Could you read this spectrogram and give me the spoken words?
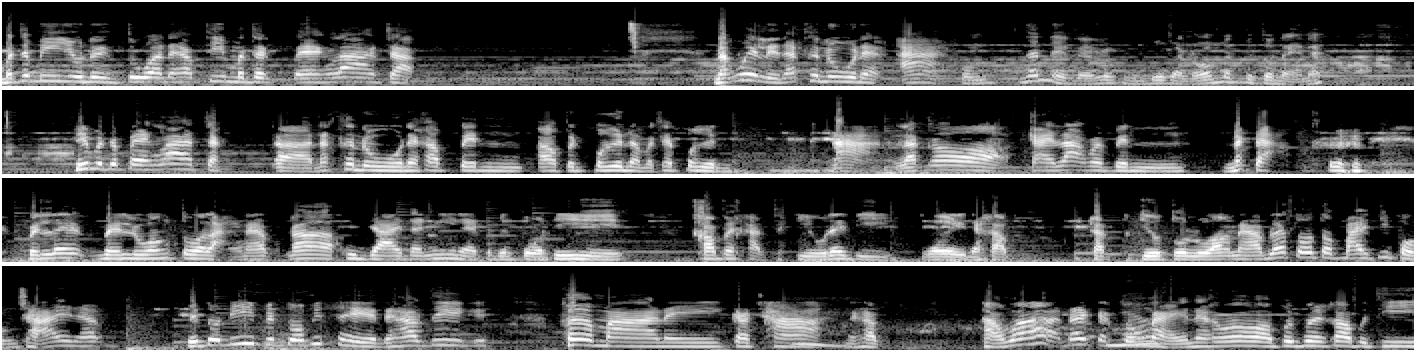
มันจะมีอยู่หนึ่งตัวนะครับ ที่มันจะแปลงร่างจาก นักเวทหรือนักธนูเนี่ยอ่าผมนั่นเดี๋ยวผมดูก่อนว่ามันเป็นตัวไหนนะที่มันจะแปลงร่างจากอ่านักธนูนะครับ เป็นเอาเป็นปืนอะมันใช้ปืน อ่า แล้วก็กลายร่างมันเป็นนักดาบเป็นเล่ไปล้วงตัวหลังนะครับก็คุณยายดานนี่เนี่ยจะเป็นตัวที่เข้าไปขัดสกิลได้ดีเลยนะครับขัดสกิลตัวล้วงนะครับ แล้วตัวต่อไปที่ผมใช้นะครับ เป็นตัวนี้เป็นตัวพิเศษนะครับ ที่เพิ่มมาในกระชานะครับ ถามว่าได้จากตรงไหนนะครับก็เพื่อนๆเข้าไปที่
